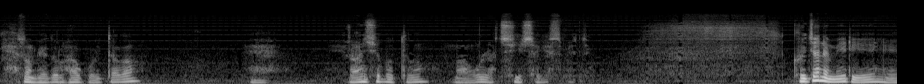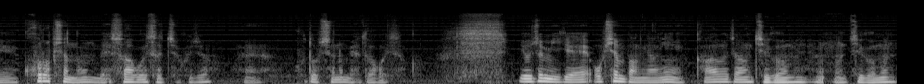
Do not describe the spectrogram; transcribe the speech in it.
계속 매도를 하고 있다가 예, 11시부터 막 올라치기 시작했습니다. 그 전에 미리 예, 콜옵션은 매수하고 있었죠. 그죠? 예, 풋옵션은 매도하고 있었고. 요즘 이게 옵션 방향이 가장 지금 어, 지금은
